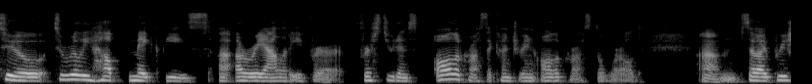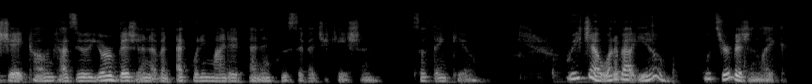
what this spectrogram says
to, to really help make these uh, a reality for, for students all across the country and all across the world. Um, so I appreciate, Colin Kazu, your vision of an equity-minded and inclusive education. So thank you. Richa, what about you? What's your vision like?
